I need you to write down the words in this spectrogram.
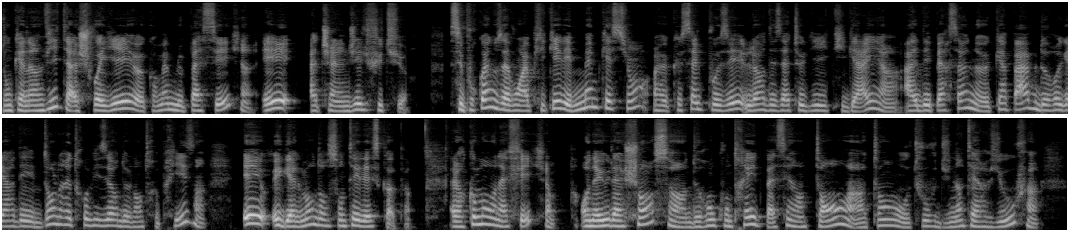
Donc elle invite à choyer euh, quand même le passé et à challenger le futur. C'est pourquoi nous avons appliqué les mêmes questions euh, que celles posées lors des ateliers Ikigai à des personnes euh, capables de regarder dans le rétroviseur de l'entreprise et également dans son télescope. Alors comment on a fait? On a eu la chance de rencontrer et de passer un temps, un temps autour d'une interview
